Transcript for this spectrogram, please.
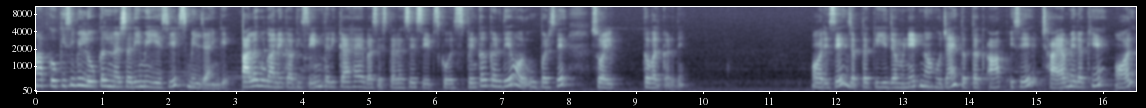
आपको किसी भी लोकल नर्सरी में ये सीड्स मिल जाएँगे। पालक उगाने का भी सेम तरीका है, बस इस तरह से सीड्स को स्प्रिंकल कर दें और ऊपर से सॉइल कवर कर दें। और इसे जब तक कि ये जर्मिनेट ना हो जाए, तब तक आप इसे छाया में रखें और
